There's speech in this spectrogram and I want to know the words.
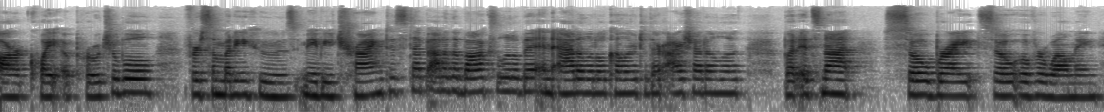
are quite approachable for somebody who's maybe trying to step out of the box a little bit and add a little color to their eyeshadow look, but it's not so bright, so overwhelming.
